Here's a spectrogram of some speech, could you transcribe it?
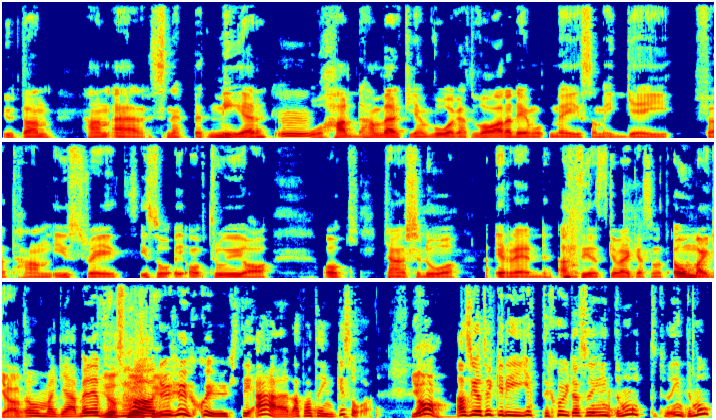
utan han är snäppet mer mm. och hade han verkligen vågat vara det mot mig som är gay för att han är ju straight, i så, tror ju jag och kanske då är rädd att det ska verka som att oh my god. Oh my god, men Jag hör du hur sjukt det är att man tänker så? Ja! Alltså jag tycker det är jättesjukt, alltså inte mot, inte mot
